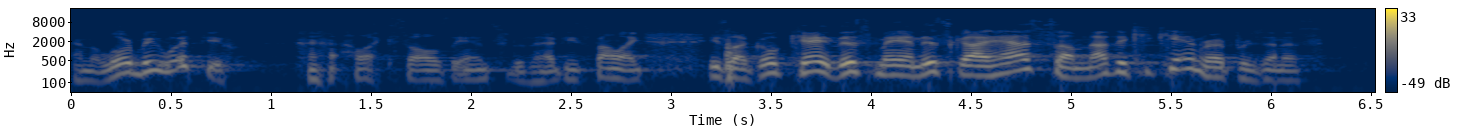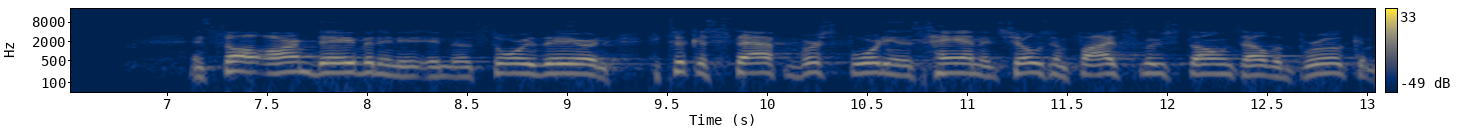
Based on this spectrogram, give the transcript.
and the Lord be with you. I like Saul's answer to that. He's finally, he's like, okay, this man, this guy has something. I think he can represent us. And Saul armed David in, in the story there, and he took his staff in verse 40 in his hand and chose him five smooth stones out of the brook and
